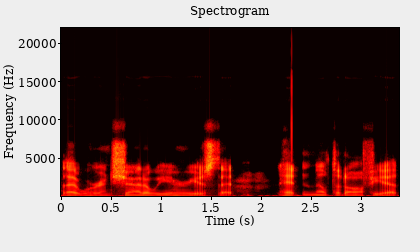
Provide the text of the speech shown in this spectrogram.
that were in shadowy areas that hadn't melted off yet.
